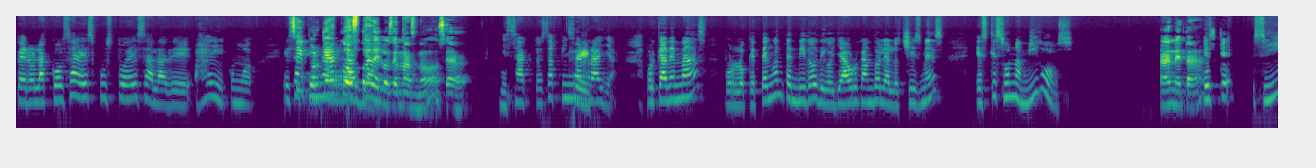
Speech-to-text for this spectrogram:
pero la cosa es justo esa, la de, ay, como... Esa sí, porque a costa de los demás, ¿no? O sea... Exacto, esa fina raya. Porque además, por lo que tengo entendido, digo ya hurgándole a los chismes, es que son amigos. Ah, neta. Es que sí,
